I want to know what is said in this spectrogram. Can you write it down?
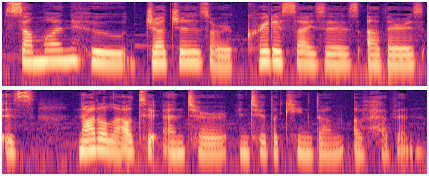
Someone who judges or criticizes others is not allowed to enter into the kingdom of heaven.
